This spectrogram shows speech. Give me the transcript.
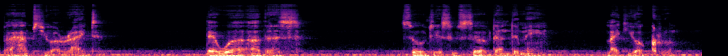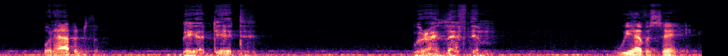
Perhaps you are right. There were others. Soldiers who served under me, like your crew. What happened to them? They are dead. Where I left them. We have a saying.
